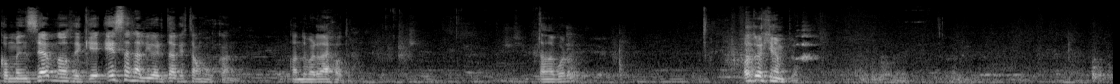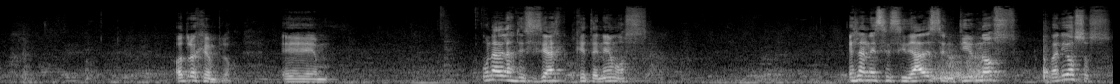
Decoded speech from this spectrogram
convencernos de que esa es la libertad que estamos buscando, cuando en verdad es otra. ¿Están de acuerdo? Otro ejemplo. Otro ejemplo. Eh, una de las necesidades que tenemos es la necesidad de sentirnos valiosos.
